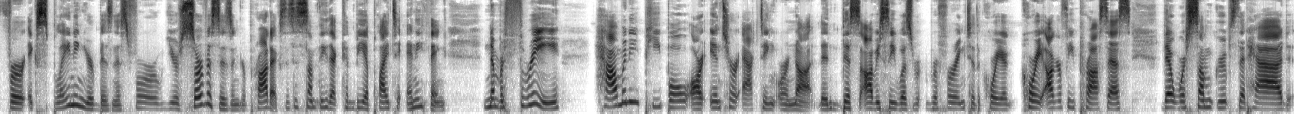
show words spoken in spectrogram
for explaining your business, for your services and your products. This is something that can be applied to anything. Number three, how many people are interacting or not. And this obviously was re- referring to the choreo- choreography process. There were some groups that had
